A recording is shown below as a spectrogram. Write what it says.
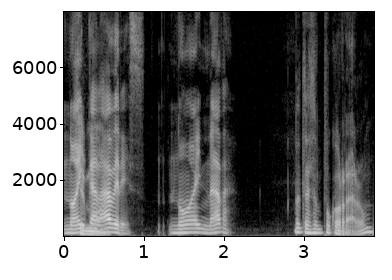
No hay cadáveres. No hay nada. ¿No te hace un poco raro?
